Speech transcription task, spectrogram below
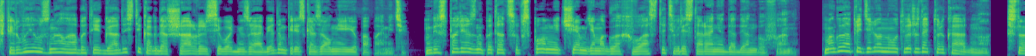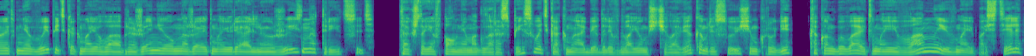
Впервые узнала об этой гадости, когда Шарль сегодня за обедом пересказал мне ее по памяти. Бесполезно пытаться вспомнить, чем я могла хвастать в ресторане «Даден Буфан». Могу определенно утверждать только одно. Стоит мне выпить, как мое воображение умножает мою реальную жизнь на 30. Так что я вполне могла расписывать, как мы обедали вдвоем с человеком, рисующим круги, как он бывает в моей ванной и в моей постели,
